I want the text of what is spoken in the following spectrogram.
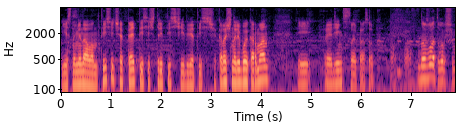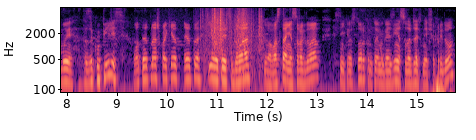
Есть номиналом 1000, 5000, 3000 и 2000. Короче, на любой карман. И Приоденьте свою красотку. Ну вот, в общем, мы закупились. Вот это наш пакет, это и вот эти два. Восстание 42, Sneaker Store, крутой магазин. Я сюда обязательно еще приду.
